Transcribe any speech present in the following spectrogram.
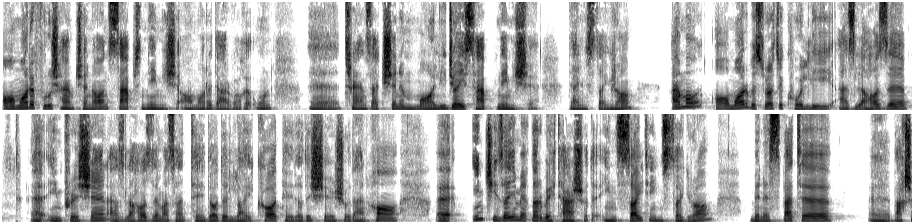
آمار فروش همچنان ثبت نمیشه. آمار در واقع اون transaction مالی جایی ثبت نمیشه در اینستاگرام. اما آمار به صورت کلی از لحاظ impression از لحاظ مثلا تعداد like ها تعداد share شدن ها این چیزا یه مقدار بهتر شده. این سایت اینستاگرام به نسبت بخش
